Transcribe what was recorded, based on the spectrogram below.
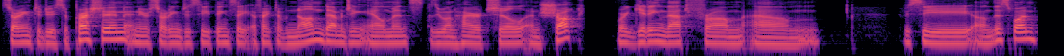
starting to do suppression, and you're starting to see things like effect of non-damaging ailments, because you want higher chill and shock. We're getting that from, um, we see on this one,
